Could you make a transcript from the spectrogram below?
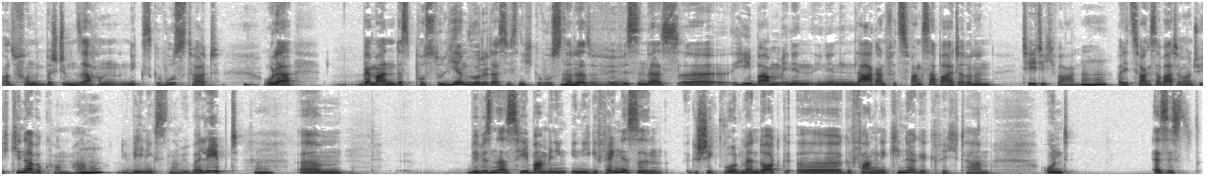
also von bestimmten Sachen nichts gewusst hat. Oder wenn man das postulieren würde, dass sie es nicht gewusst Mhm. hat. Also wir wissen, dass äh, Hebammen in den, in den Lagern für Zwangsarbeiterinnen tätig waren, Mhm. weil die Zwangsarbeiterinnen natürlich Kinder bekommen haben. Die wenigsten haben überlebt. Mhm. Ähm, wir wissen, dass Hebammen in, in die Gefängnisse geschickt wurden, wenn dort äh, Gefangene Kinder gekriegt haben. Und es ist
